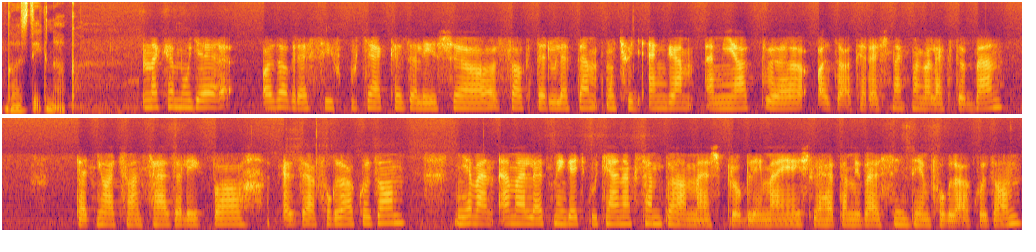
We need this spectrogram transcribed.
gazdiknak? Nekem ugye az agresszív kutyák kezelése a szakterületem, úgyhogy engem emiatt azzal keresnek meg a legtöbben, tehát 80%-ba ezzel foglalkozom. Nyilván emellett még egy kutyának szemtelen más problémája is lehet, amivel szintén foglalkozom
